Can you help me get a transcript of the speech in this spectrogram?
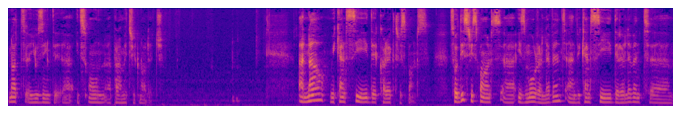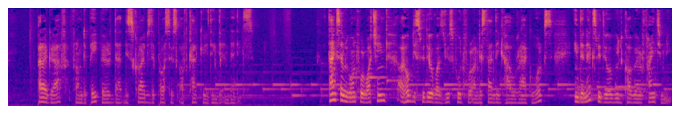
not uh, using the, uh, its own uh, parametric knowledge. And now we can see the correct response. So this response uh, is more relevant and we can see the relevant uh, paragraph from the paper that describes the process of calculating the embeddings. Thanks everyone for watching. I hope this video was useful for understanding how RAG works. In the next video, we'll cover fine-tuning.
